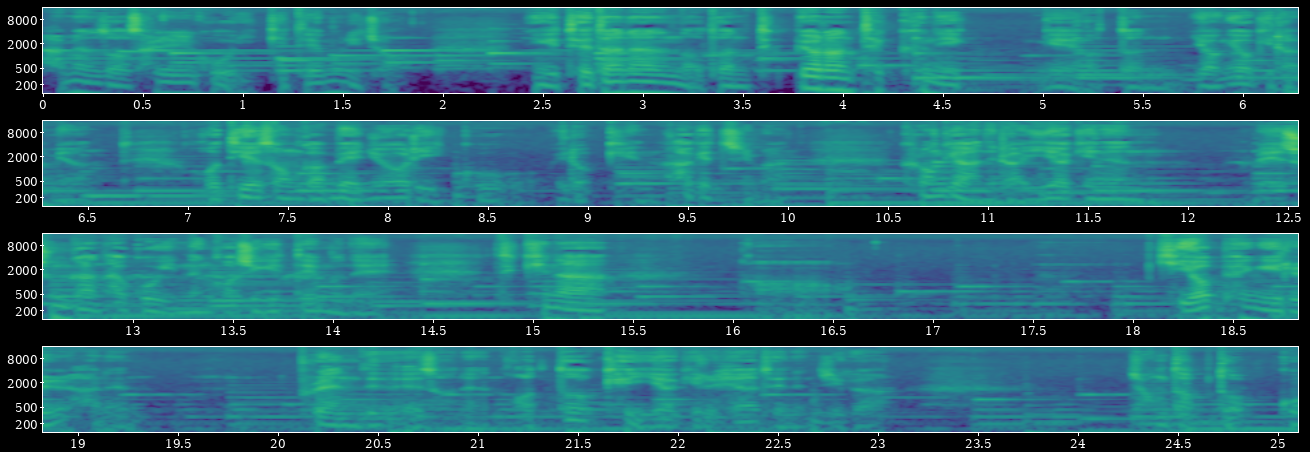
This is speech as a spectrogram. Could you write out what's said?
하면서 살고 있기 때문이죠. 이게 대단한 어떤 특별한 테크닉의 어떤 영역이라면 어디에선가 매뉴얼이 있고 이렇긴 하겠지만 그런 게 아니라 이야기는 매 순간 하고 있는 것이기 때문에 특히나 어, 기업 행위를 하는 브랜드에서는 어떻게 이야기를 해야 되는지가 정답도 없고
